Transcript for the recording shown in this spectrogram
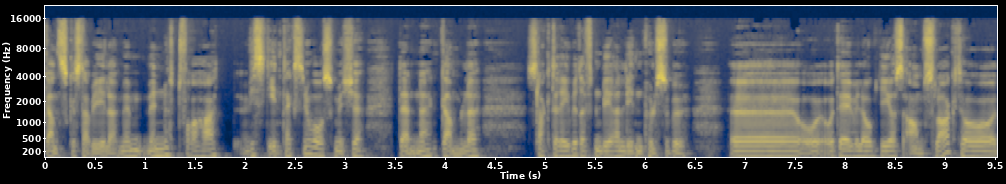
ganske stabile. Vi, vi er nødt for å ha et visst inntektsnivå som ikke denne gamle slakteribedriften blir en liten pølsebu. Uh, og, og, Det vil også gi oss armslag til å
